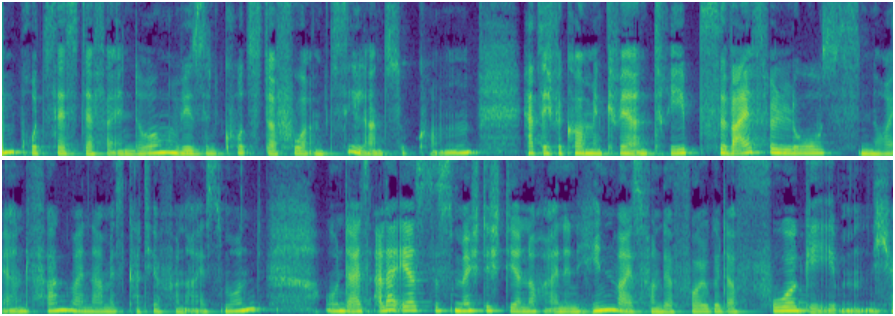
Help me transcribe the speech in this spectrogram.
im Prozess der Veränderung. Wir sind kurz davor, am Ziel anzukommen. Herzlich willkommen in Querantrieb. Zweifellos Neuanfang. Mein Name ist Katja von Eismund. Und als allererstes möchte ich dir noch einen Hinweis von der Folge davor geben. Ich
